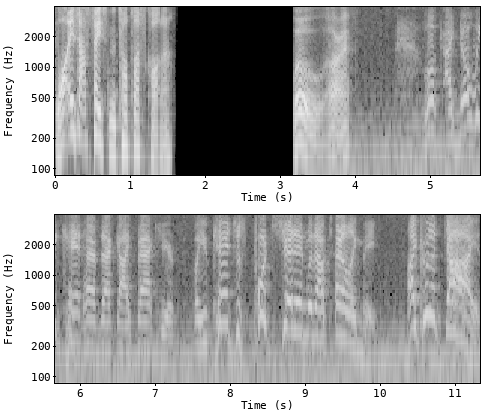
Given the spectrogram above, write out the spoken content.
What is that face in the top left corner? Whoa, alright. Look, I know we can't have that guy back here, but you can't just put shit in without telling me. I could have died.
